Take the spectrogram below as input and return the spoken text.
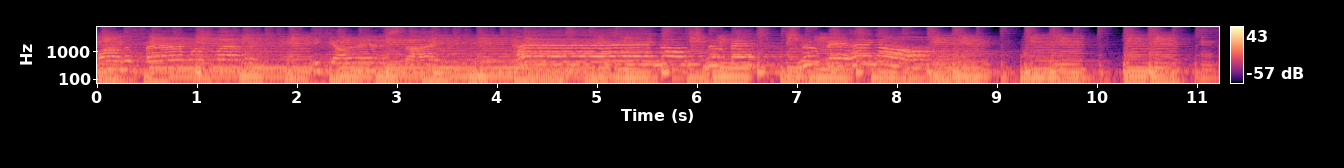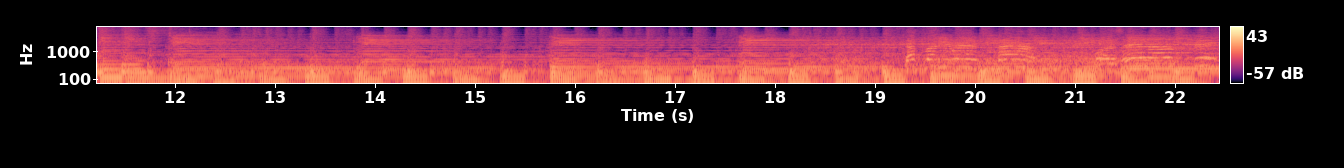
while the Baron was laughing, he got him in his sight. Hang on, Snoopy, Snoopy, hang on. That bloody red baron was in a fix.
